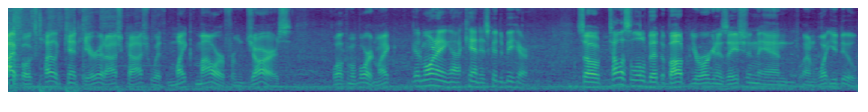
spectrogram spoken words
Hi, folks. Pilot Kent here at Oshkosh with Mike Maurer from JAARS. Welcome aboard, Mike. Good morning, uh, Kent. It's good to be here. So, tell us a little bit about your organization and, and what you do.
